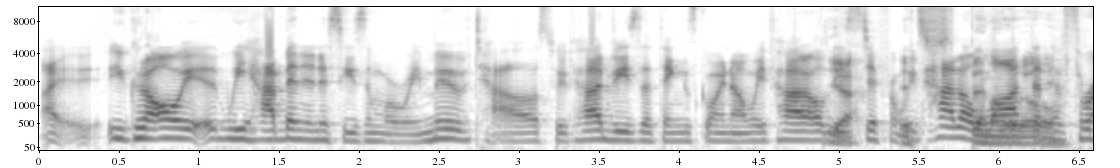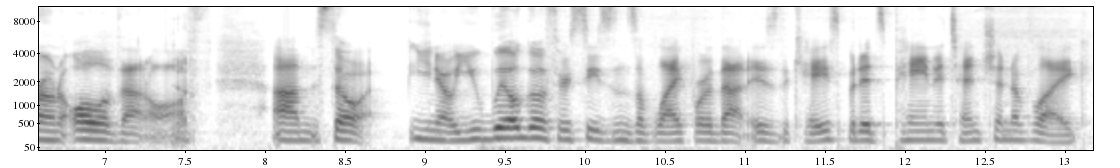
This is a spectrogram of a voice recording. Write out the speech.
I, you could always we have been in a season where we moved house we've had visa things going on we've had all these Yeah, different we've had a been a lot that have thrown all of that off. Um, so you know you will go through seasons of life where that is the case but it's paying attention of like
